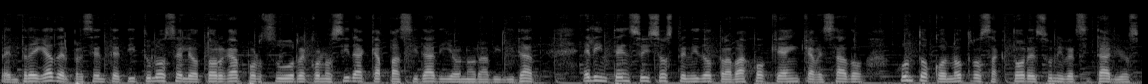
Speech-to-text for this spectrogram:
La entrega del presente título se le otorga por su reconocida capacidad y honorabilidad, el intenso y sostenido trabajo que ha encabezado junto con otros actores universitarios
